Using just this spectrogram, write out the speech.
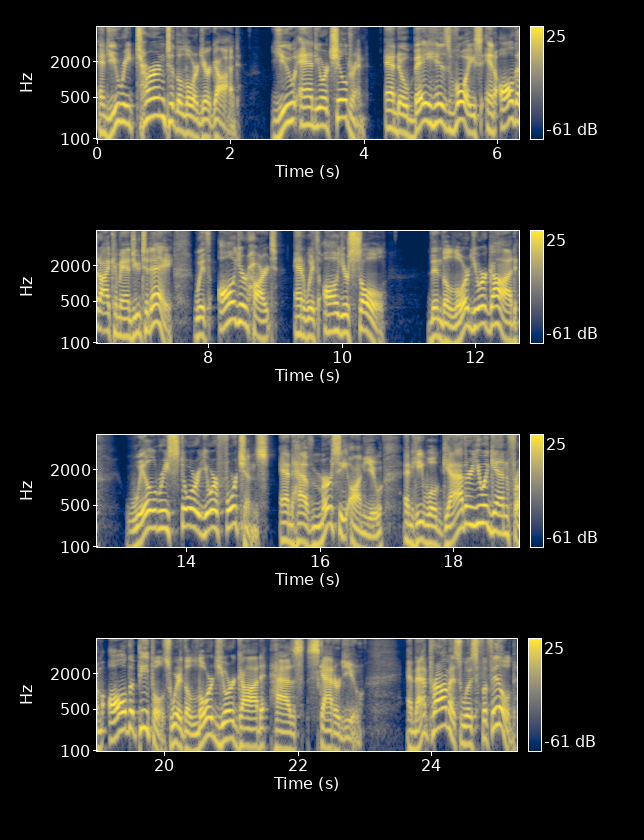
and you return to the Lord your God, you and your children, and obey his voice in all that I command you today, with all your heart and with all your soul. Then the Lord your God will restore your fortunes and have mercy on you, and he will gather you again from all the peoples where the Lord your God has scattered you. And that promise was fulfilled.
